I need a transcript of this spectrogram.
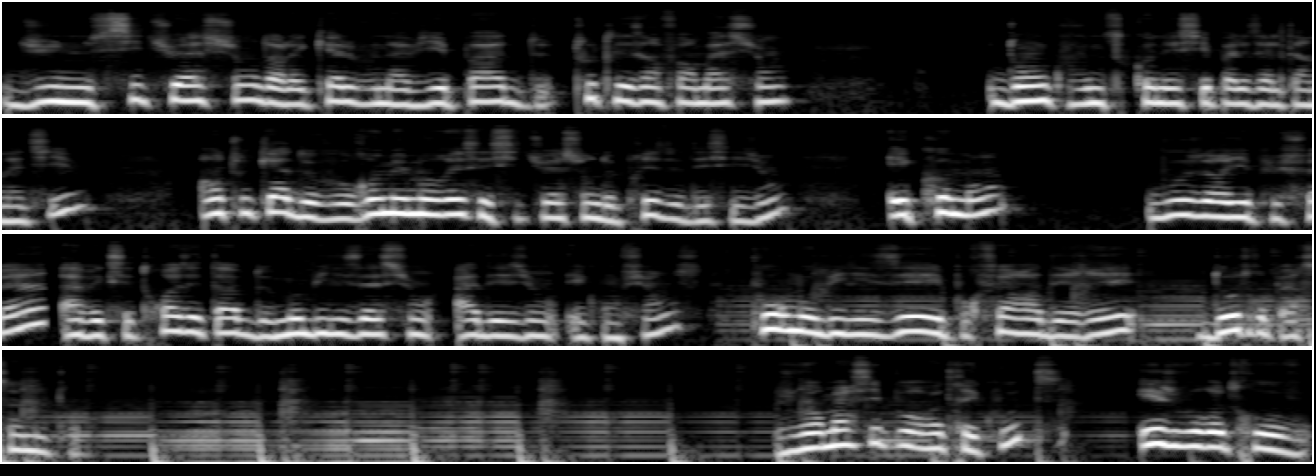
d'une situation dans laquelle vous n'aviez pas toutes les informations, donc vous ne connaissiez pas les alternatives? En tout cas de vous remémorer ces situations de prise de décision et comment vous auriez pu faire avec ces trois étapes de mobilisation, adhésion et confiance pour mobiliser et pour faire adhérer d'autres personnes autour. Je vous remercie pour votre écoute et je vous retrouve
